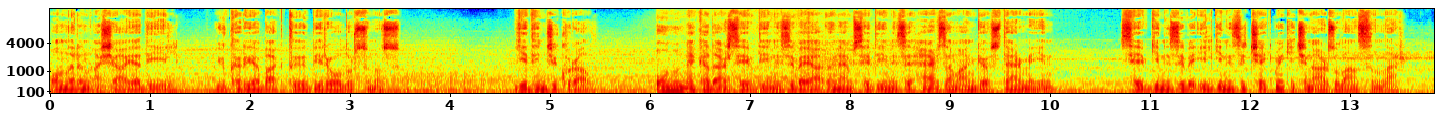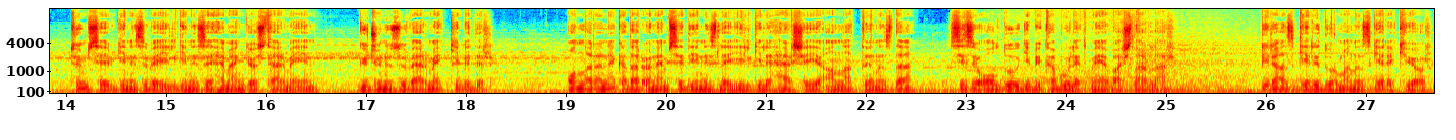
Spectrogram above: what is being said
Onların aşağıya değil, yukarıya baktığı biri olursunuz. Yedinci kural. Onu ne kadar sevdiğinizi veya önemsediğinizi her zaman göstermeyin. Sevginizi ve ilginizi çekmek için arzulansınlar. Tüm sevginizi ve ilginizi hemen göstermeyin. Gücünüzü vermek gibidir. Onlara ne kadar önemsediğinizle ilgili her şeyi anlattığınızda sizi olduğu gibi kabul etmeye başlarlar. Biraz geri durmanız gerekiyor.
